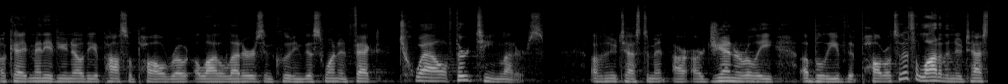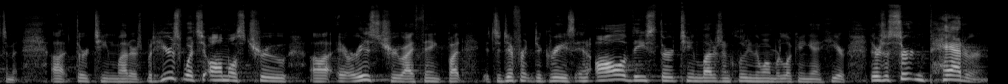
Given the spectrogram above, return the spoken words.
Okay, many of you know the Apostle Paul wrote a lot of letters, including this one. In fact, 12, 13 letters of the New Testament are, are generally believed that Paul wrote. So that's a lot of the New Testament, uh, 13 letters. But here's what's almost true, uh, or is true, I think, but it's to different degrees. In all of these 13 letters, including the one we're looking at here, there's a certain pattern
